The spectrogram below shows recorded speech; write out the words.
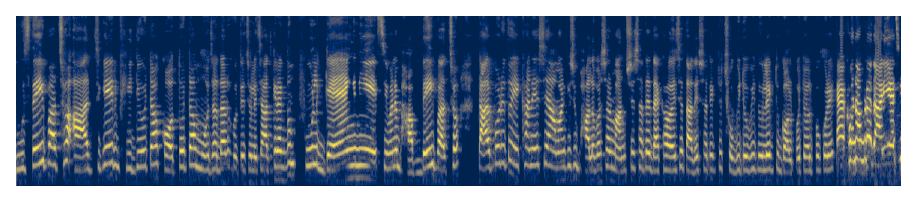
বুঝতেই পারছ আজকের ভিডিওটা কতটা মজাদার হতে চলেছে। আজকের একদম ফুল গ্যাং নিয়ে এসেছি মানে ভাবতেই পারছ। তারপরে তো এখানে এসে আমার কিছু ভালোবাসার মানুষের সাথে দেখা হয়েছে তাদের সাথে একটু ছবি টবি তুলে একটু গল্প টল্প করে। এখন আমরা দাঁড়িয়ে আছি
